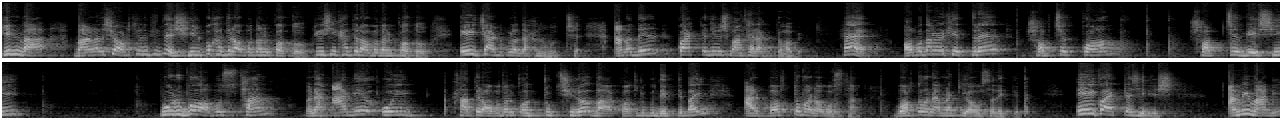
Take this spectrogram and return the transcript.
কিংবা বাংলাদেশের অর্থনীতিতে শিল্প খাতের অবদান কত, কৃষি খাতের অবদান কত, এই চার্টগুলো দেখানো হচ্ছে। আমাদের কয়েকটা জিনিস মাথায় রাখতে হবে। হ্যাঁ? অবদানের ক্ষেত্রে সবচেয়ে কম, সবচেয়ে বেশি পূর্ব অবস্থান মানে আগে ওই খাতের অবদান কতটুকু ছিল বা কতটুকু দেখতে পাই আর বর্তমান অবস্থান। বর্তমানে আমরা কি অবস্থা দেখতে পাই? এই কয়েকটা জিনিস আমি মানি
